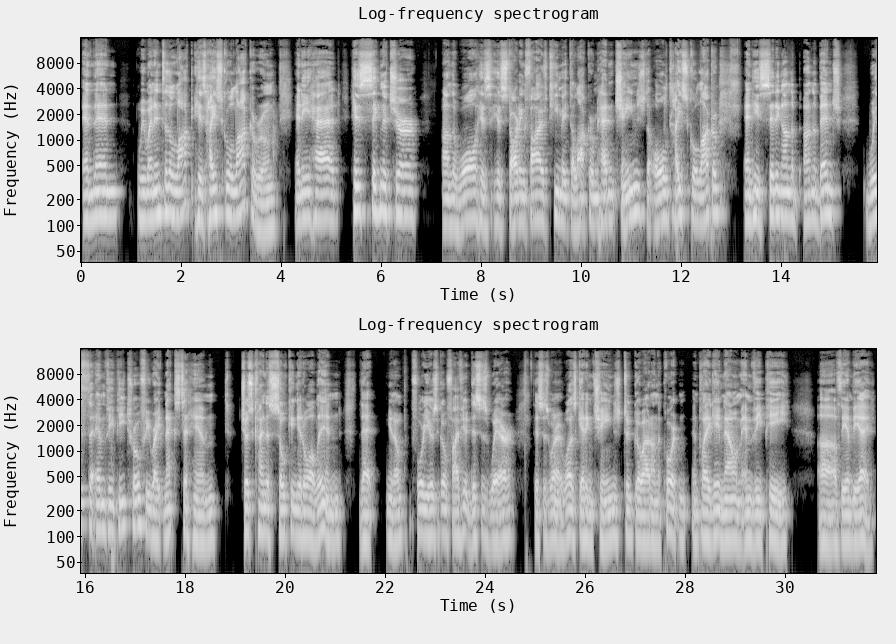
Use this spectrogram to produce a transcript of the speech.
And then we went into the lock, his high school locker room, and he had his signature on the wall. His his starting five teammate, the locker room hadn't changed, the old high school locker room, and he's sitting on the on the bench with the MVP trophy right next to him, just kind of soaking it all in that, you know, four years ago, five years, this is where this is where I mm. was getting changed to go out on the court and, and play a game. Now I'm MVP uh, of the NBA.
